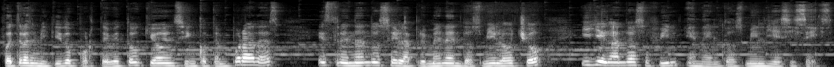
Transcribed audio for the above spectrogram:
Fue transmitido por TV Tokyo en cinco temporadas, estrenándose la primera en 2008 y llegando a su fin en el 2016.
